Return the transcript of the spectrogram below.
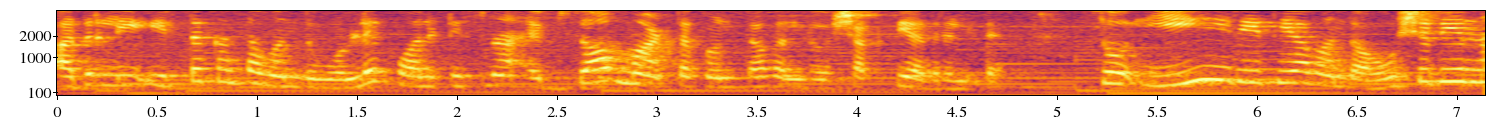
ಅದರಲ್ಲಿ ಇರ್ತಕ್ಕಂಥ ಒಂದು ಒಳ್ಳೆ ಕ್ವಾಲಿಟೀಸ್ನ ಅಬ್ಸಾರ್ಬ್ ಮಾಡ್ತಕ್ಕಂಥ ಒಂದು ಶಕ್ತಿ ಅದರಲ್ಲಿದೆ. ಸೊ ಈ ರೀತಿಯ ಒಂದು ಔಷಧಿಯನ್ನ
